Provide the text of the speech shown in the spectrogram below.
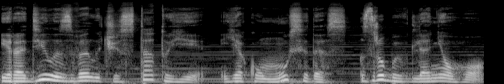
і раділи з величі статуї, яку Мусідес зробив для нього.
